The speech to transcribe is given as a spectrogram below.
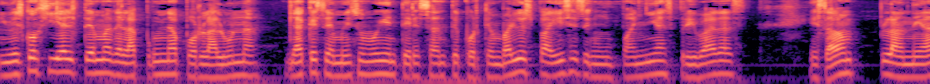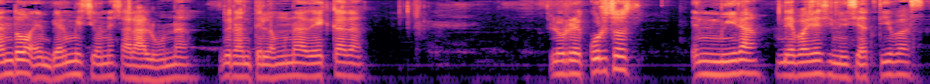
Y yo escogí el tema de la pugna por la luna, ya que se me hizo muy interesante porque en varios países en compañías privadas estaban planeando enviar misiones a la luna durante una década los recursos en mira de varias iniciativas,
